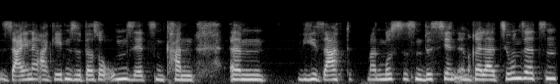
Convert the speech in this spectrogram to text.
seine Ergebnisse besser umsetzen kann. Ähm, wie gesagt, man muss es ein bisschen in Relation setzen,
